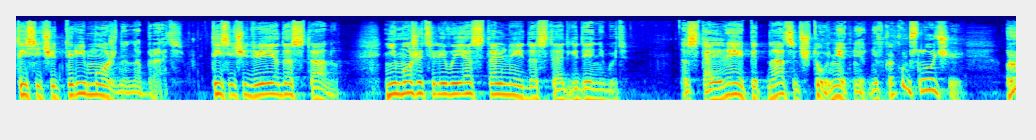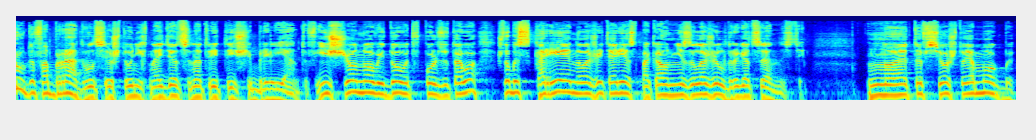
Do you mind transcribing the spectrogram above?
тысячи три можно набрать. Тысячи две я достану. Не можете ли вы и остальные достать где-нибудь? Остальные пятнадцать? Что? Нет, нет, ни в каком случае. Рудов обрадовался, что у них найдется на три тысячи бриллиантов. Еще новый довод в пользу того, чтобы скорее наложить арест, пока он не заложил драгоценности. Но это все, что я мог бы.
